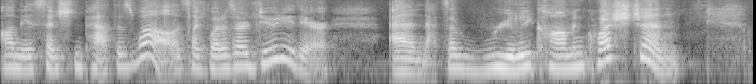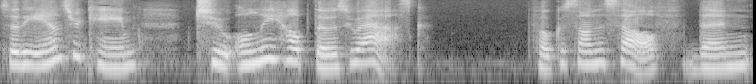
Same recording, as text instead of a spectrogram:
on the ascension path as well? It's like, what is our duty there? And that's a really common question. So the answer came to only help those who ask focus on the self then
